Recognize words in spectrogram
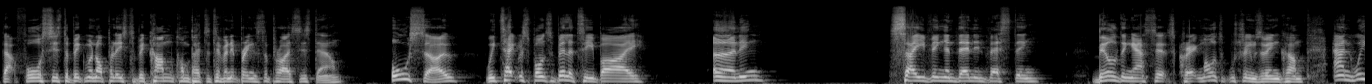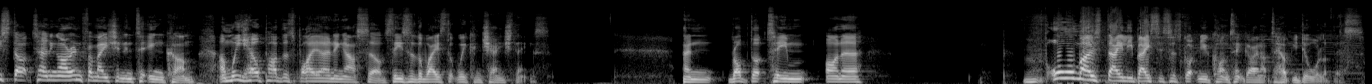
that forces the big monopolies to become competitive and it brings the prices down. Also, we take responsibility by earning, saving, and then investing, building assets, creating multiple streams of income, and we start turning our information into income and we help others by earning ourselves. These are the ways that we can change things. And Rob.team on a almost daily basis has got new content going up to help you do all of this.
